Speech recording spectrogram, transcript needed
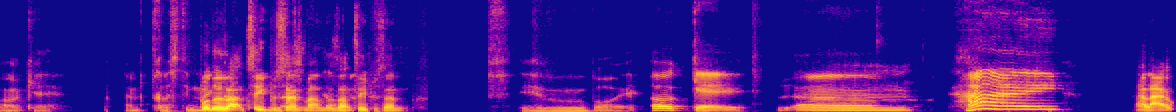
Okay. I'm trusting But there's that two percent, man. There's that two percent. Oh boy. Okay. Um. Hi. Hello.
